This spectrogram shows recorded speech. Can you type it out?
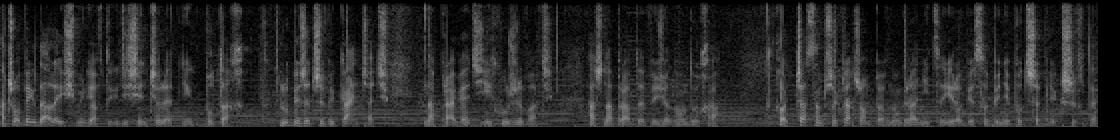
A człowiek dalej śmiga w tych dziesięcioletnich butach. Lubię rzeczy wykańczać, naprawiać i ich używać, aż naprawdę wyzioną ducha. Choć czasem przekraczam pewną granicę i robię sobie niepotrzebnie krzywdę.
